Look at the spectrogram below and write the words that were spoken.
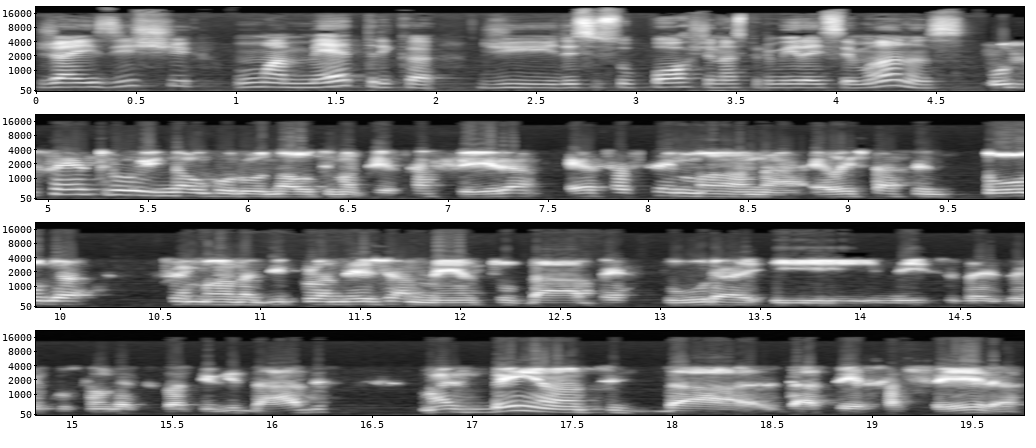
já existe uma métrica de, desse suporte nas primeiras semanas? O centro inaugurou na última terça-feira. Essa semana ela está sendo toda semana de planejamento da abertura e início da execução dessas atividades, mas bem antes da, da terça-feira,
